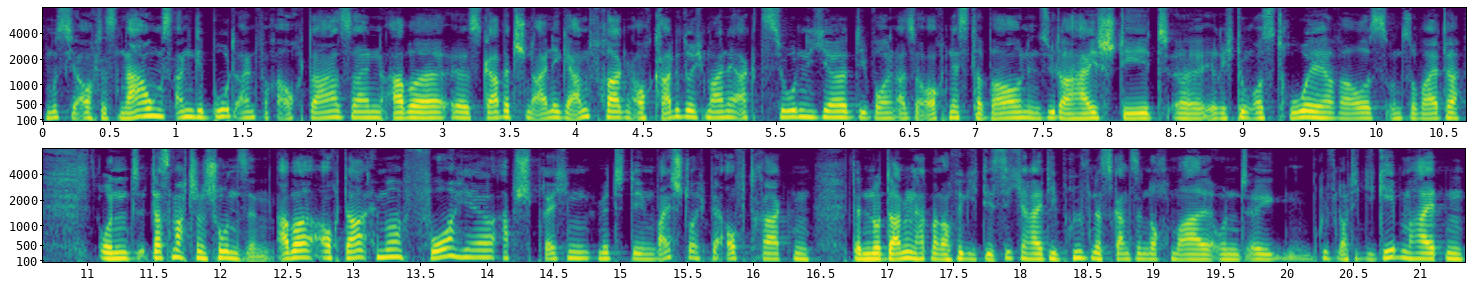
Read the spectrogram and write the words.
Muss ja auch das Nahrungsangebot einfach auch da sein. Aber äh, es gab jetzt schon einige Anfragen, auch gerade durch meine Aktion hier. Die wollen also auch Nester bauen in Süderheistedt, äh, Richtung Ostrohe heraus und so weiter. Und das macht schon schon Sinn. Aber auch da immer vorher absprechen mit den Weißstorchbeauftragten, denn nur dann hat man auch wirklich die Sicherheit, die prüfen das Ganze nochmal und äh, prüfen auch die Gegebenheiten.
